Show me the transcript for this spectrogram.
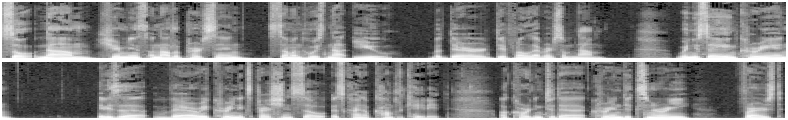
So nam here means another person, someone who is not you, but there are different levels of nam. When you say in Korean, it is a very Korean expression, so it's kind of complicated. According to the Korean dictionary, first,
